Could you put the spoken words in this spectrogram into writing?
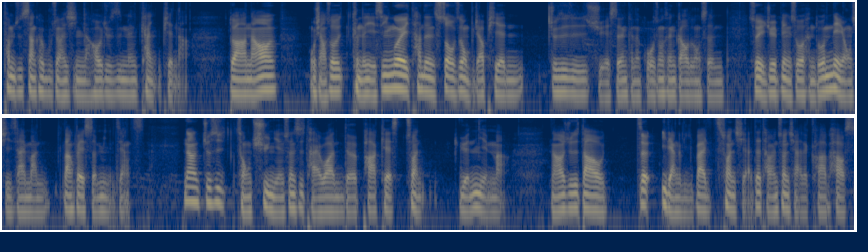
他们就上课不专心，然后就是那边看影片啊，对啊。然后我想说，可能也是因为他的受众比较偏，就是学生，可能国中生、高中生，所以就会变成说很多内容其实还蛮浪费生命的这样子。那就是从去年算是台湾的 Podcast 串元年嘛，然后就是到这一两个礼拜串起来，在台湾串起来的 Clubhouse。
